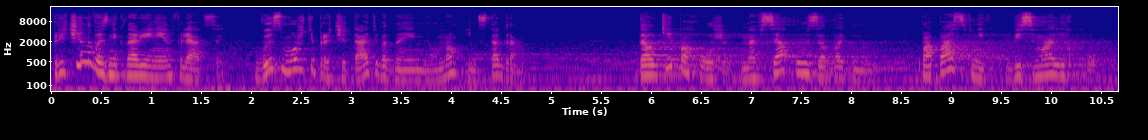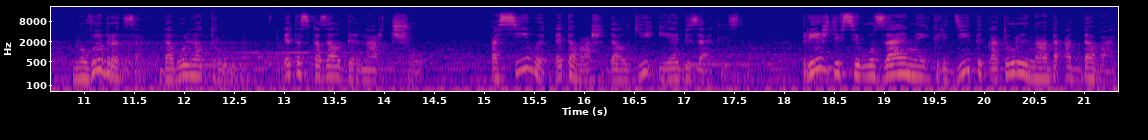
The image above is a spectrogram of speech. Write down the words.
Причины возникновения инфляции вы сможете прочитать в одноименном Инстаграм. Долги похожи на всякую западню. Попасть в них весьма легко, но выбраться довольно трудно. Это сказал Бернард Шоу. Пассивы – это ваши долги и обязательства. Прежде всего займы и кредиты, которые надо отдавать,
